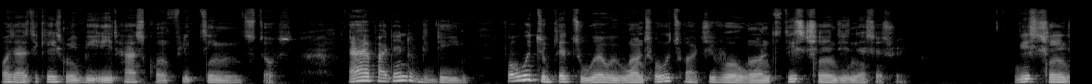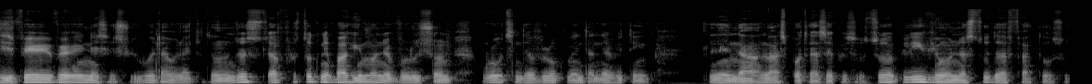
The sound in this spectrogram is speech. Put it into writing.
But as the case may be, it has conflicting stuffs. However, at the end of the day, for we to get to where we want, for we to achieve what we want, this change is necessary. This change is very, very necessary, whether we like it or not. Just I was talking about human evolution, growth and development and everything in our uh, last podcast episode. So I believe you understood that fact also.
